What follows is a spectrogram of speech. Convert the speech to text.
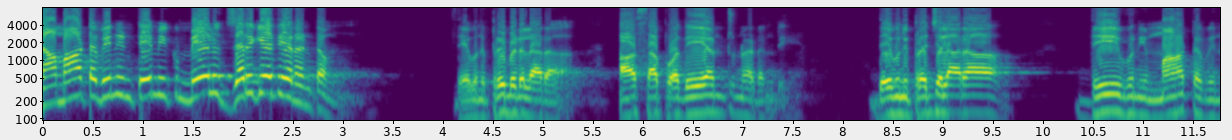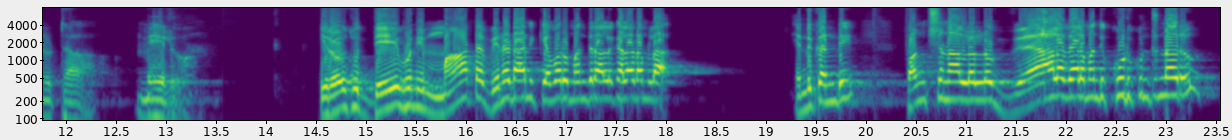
నా మాట వినింటే మీకు మేలు జరిగేది అని అంటాం. దేవుని ప్రిబిడలారా ఆశాపు అదే అంటున్నాడండి. దేవుని ప్రజలారా దేవుని మాట వినుట మేలు. ఈరోజు దేవుని మాట వినడానికి ఎవరు మందిరాలకు వెళ్ళడంలా? ఎందుకండి? ఫంక్షన్ హాల్లలో వేల వేల మంది కూడుకుంటున్నారు.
